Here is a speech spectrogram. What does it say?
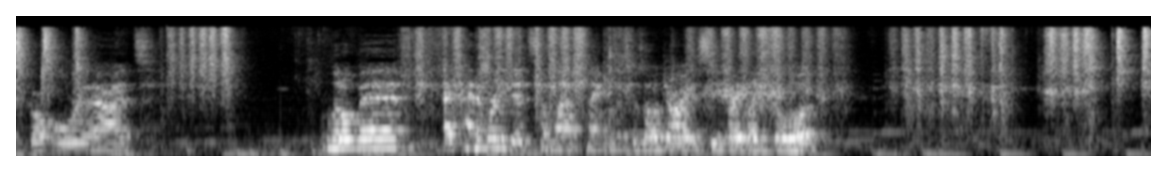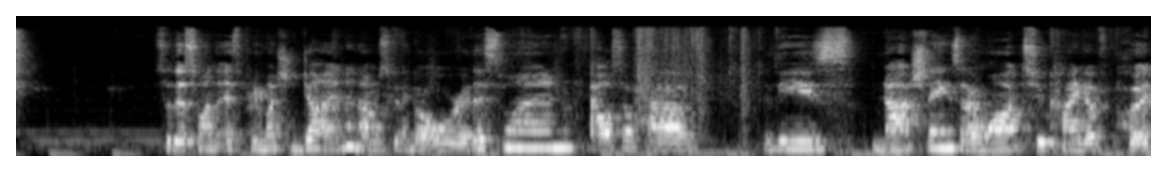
Just go over that a little bit. I kind of already did some last night when this was all dry to see if I like the look. So this one is pretty much done and I'm just gonna go over this one. I also have these notch things that I want to kind of put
